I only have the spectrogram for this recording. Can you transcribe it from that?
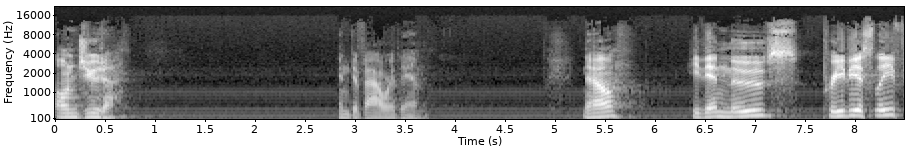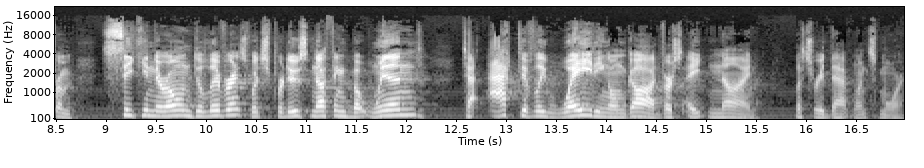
on Judah and devour them. Now, he then moves previously from seeking their own deliverance, which produced nothing but wind, to actively waiting on God. Verse 8 and 9. Let's read that once more.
